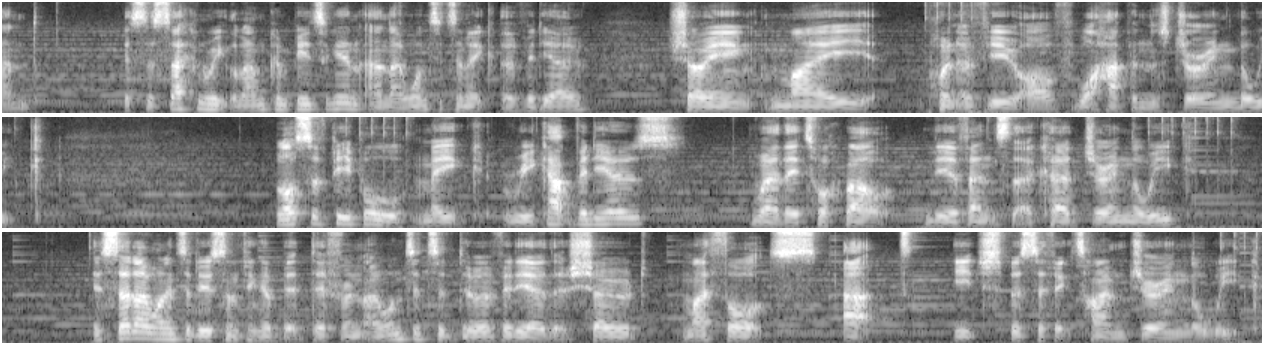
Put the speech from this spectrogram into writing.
and it's the second week that I'm competing in, and I wanted to make a video showing my point of view of what happens during the week. Lots of people make recap videos where they talk about the events that occurred during the week, Instead I wanted to do something a bit different. I wanted to do a video that showed my thoughts at each specific time during the week.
